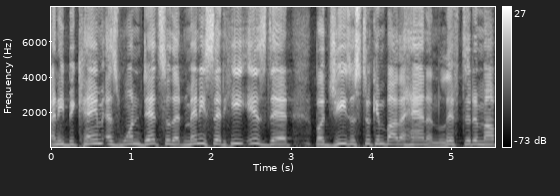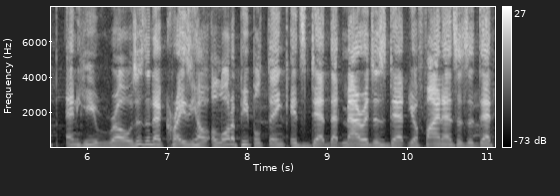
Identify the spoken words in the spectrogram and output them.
and he became as one dead, so that many said, He is dead. But Jesus took him by the hand and lifted him up, and he rose. Isn't that crazy how a lot of people think it's dead, that marriage is dead, your finances are dead,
